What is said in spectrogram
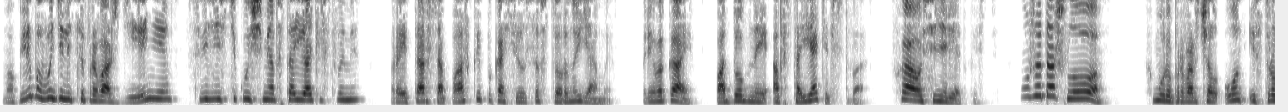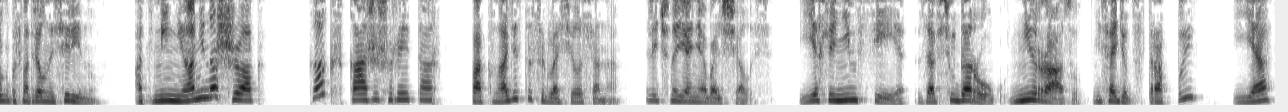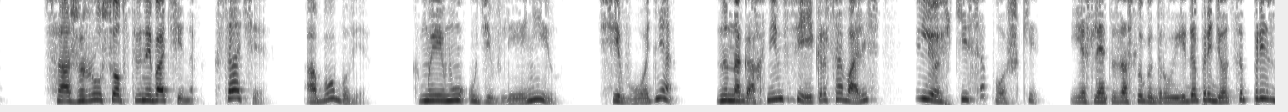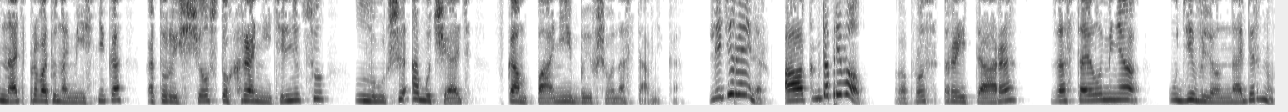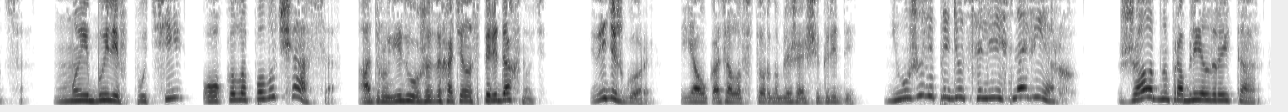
Могли бы выделить сопровождение в связи с текущими обстоятельствами». Рейтар с опаской покосился в сторону ямы. «Привыкай, подобные обстоятельства в хаосе не редкость». «Уже дошло. Хмуро проворчал он и строго посмотрел на Серину. «От меня ни на шаг!» «Как скажешь, Рейтар!» Покладисто согласилась она. Лично я не обольщалась. Если нимфея за всю дорогу ни разу не сойдет с тропы, я сожру собственный ботинок. Кстати, об обуви. К моему удивлению, сегодня на ногах нимфеи красовались легкие сапожки. Если это заслуга друида, придется признать правоту наместника, который счел, что хранительницу лучше обучать в компании бывшего наставника. «Леди Рейнер, а когда привал?» Вопрос Рейтара заставил меня удивленно обернуться. Мы были в пути около получаса, а друиду уже захотелось передохнуть. «Видишь горы?» — я указала в сторону ближайшей гряды. «Неужели придется лезть наверх?» — жалобно проблеял Рейтар.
